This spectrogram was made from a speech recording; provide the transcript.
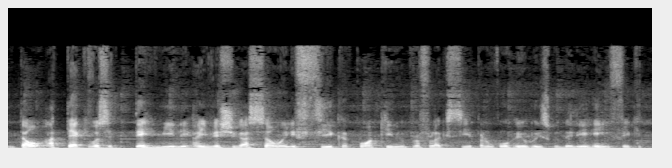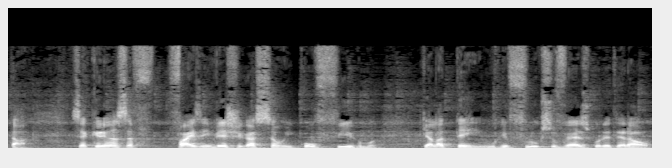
Então, até que você termine a investigação, ele fica com a quimioprofilaxia, para não correr o risco dele reinfectar. Se a criança faz a investigação e confirma que ela tem um refluxo vésico-lateral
